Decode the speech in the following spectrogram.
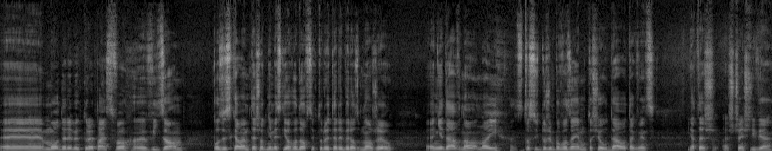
E, Młode ryby, które Państwo widzą, pozyskałem też od niemieckiego hodowcy, który te ryby rozmnożył niedawno, no i z dosyć dużym powodzeniem mu to się udało, tak więc ja też szczęśliwie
